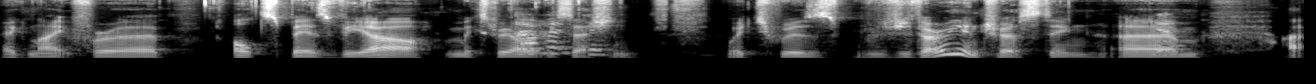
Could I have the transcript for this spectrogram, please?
Ignite for a Altspace VR mixed reality oh, okay. session, which was which was very interesting. Um, yeah. I,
